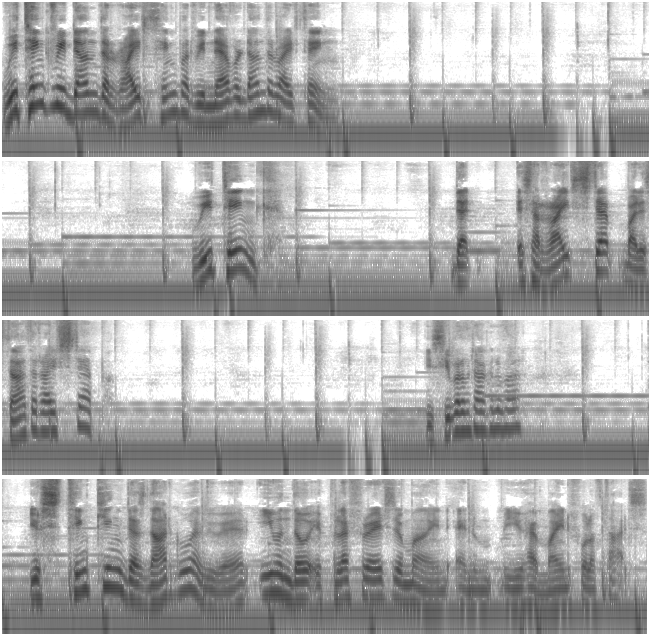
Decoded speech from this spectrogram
We think we have done the right thing, but we never done the right thing. We think that it's a right step, but it's not the right step. You see what I'm talking about? Your thinking does not go everywhere, even though it proliferates your mind and you have mindful of thoughts.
